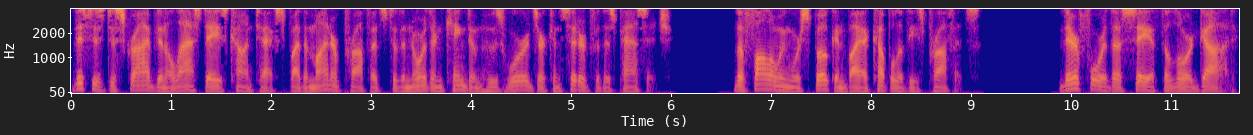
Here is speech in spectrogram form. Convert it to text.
This is described in a last days context by the minor prophets to the northern kingdom whose words are considered for this passage. The following were spoken by a couple of these prophets. Therefore, thus saith the Lord God,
